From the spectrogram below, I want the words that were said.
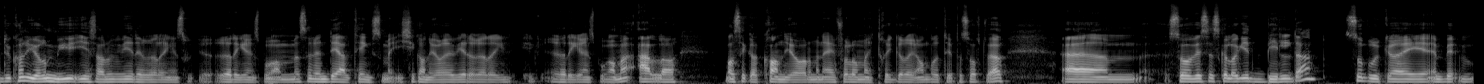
du kan gjøre mye i selve videoredigeringsprogrammet, men så er det en del ting som jeg ikke kan gjøre i videoredigeringsprogrammet, eller man sikkert kan gjøre det, men jeg føler meg tryggere i andre typer software. Um, så hvis jeg skal lage et bilde, så bruker jeg en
